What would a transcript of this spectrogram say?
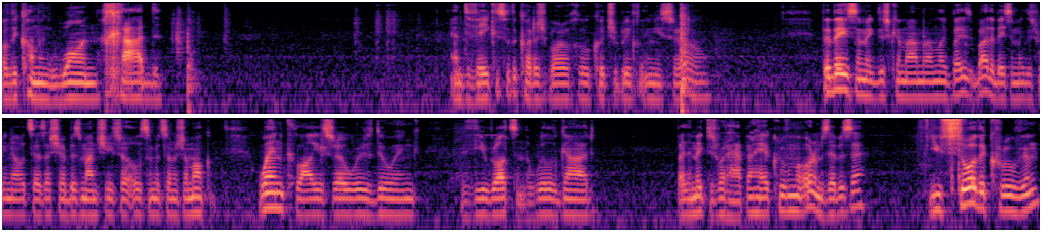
of becoming one, Chad. And Dvekas with the Kodesh Baruch Hu, Kutsha B'Chum Yisrael. By, the base of Hamikdash we know it says Asher Bizman Yisrael Osam Ritzon Shamakum. When Klal Yisrael was doing the Ratzon, the will of God, by the Mikdash, what happened? You saw the Kruvim,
